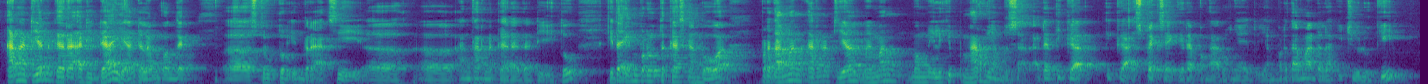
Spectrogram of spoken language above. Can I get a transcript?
karena dia negara adidaya dalam konteks eh, struktur interaksi eh, eh, antar negara tadi itu, kita ingin perlu tegaskan bahwa pertama karena dia memang memiliki pengaruh yang besar. Ada tiga tiga aspek saya kira pengaruhnya itu. Yang pertama adalah ideologi,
